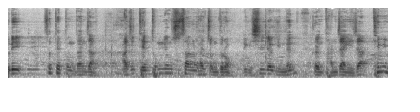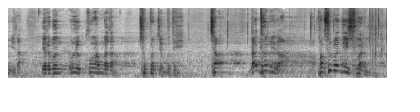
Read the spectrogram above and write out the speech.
우리 서태풍 단장 아주 대통령 수상을 할 정도로 이렇게 실력 있는 그런 단장이자 팀입니다. 여러분 오늘 구간마당 첫 번째 무대 자 난타입니다. 박수를 해주시기 바랍니다.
